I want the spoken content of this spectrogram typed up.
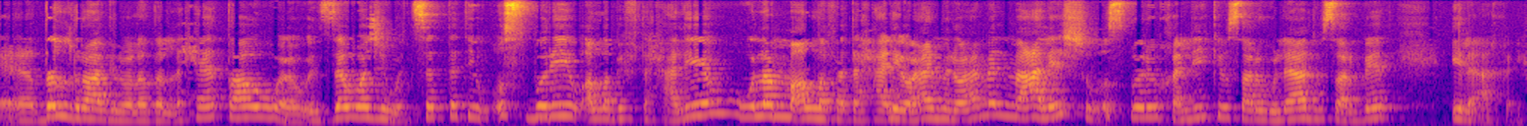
آه، ضل راجل ولا ضل حيطة وتزوجي وتستتي واصبري والله بيفتح عليه ولما الله فتح عليه وعمل وعمل معلش واصبري وخليكي وصار أولاد وصار بيت إلى آخره.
